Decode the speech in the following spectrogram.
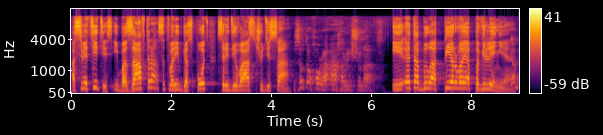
осветитесь, ибо завтра сотворит Господь среди вас чудеса». И это было первое повеление.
